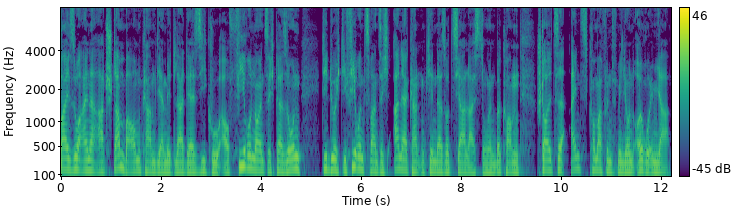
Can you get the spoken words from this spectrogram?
Bei so einer Art Stammbaum kam die Ermittler der SIKU auf 94 Personen, die durch die 24 anerkannten Kinder Sozialleistungen bekommen. Stolze 1,5 Millionen Euro im Jahr.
